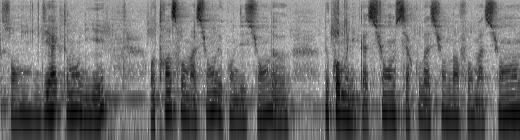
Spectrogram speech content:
Ils sont directement liés aux transformations des conditions de, communication, de circulation d'informations,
